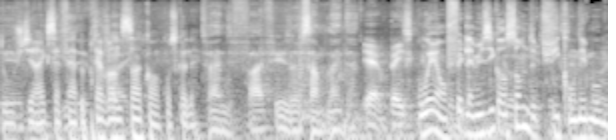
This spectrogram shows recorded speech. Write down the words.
Donc je dirais que ça fait à peu près 25 ans qu'on se connaît. Oui, on fait de la musique ensemble depuis qu'on est môme.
